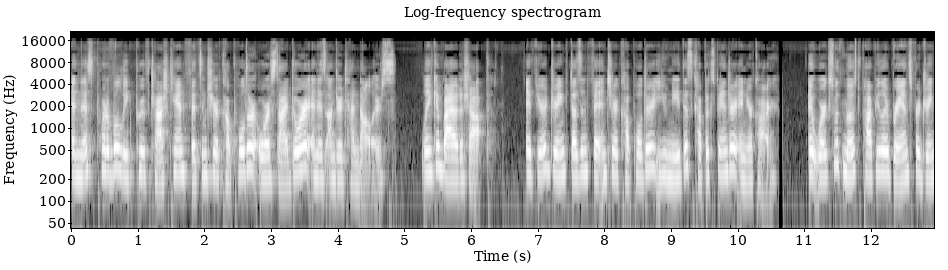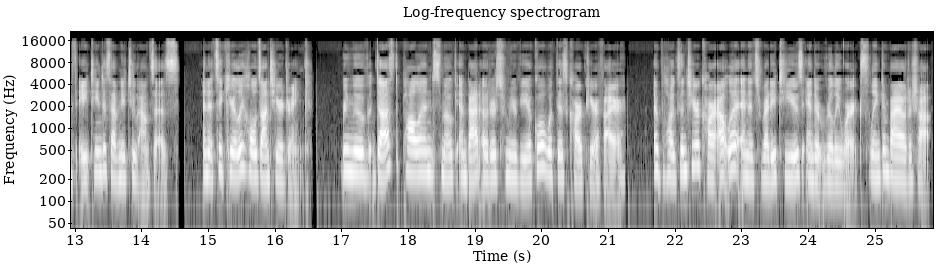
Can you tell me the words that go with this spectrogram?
And this portable leak proof trash can fits into your cup holder or side door and is under $10. Link in bio to shop. If your drink doesn't fit into your cup holder, you need this cup expander in your car. It works with most popular brands for drinks 18 to 72 ounces, and it securely holds onto your drink. Remove dust, pollen, smoke, and bad odors from your vehicle with this car purifier. It plugs into your car outlet and it's ready to use and it really works. Link in bio to shop.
